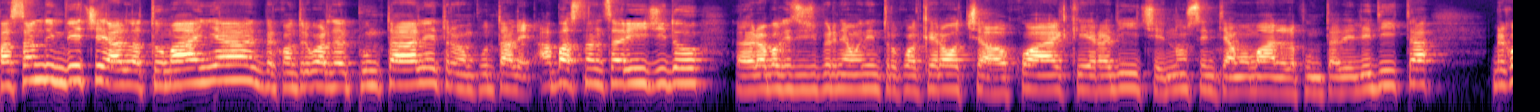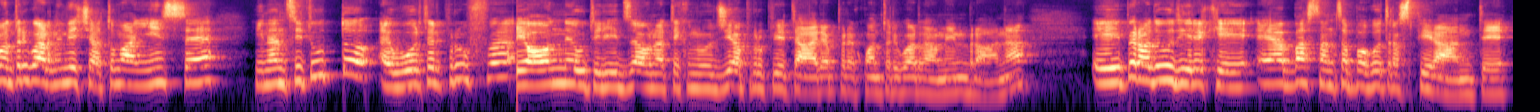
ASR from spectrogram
Passando invece alla tomaia, per quanto riguarda il puntale, troviamo un puntale abbastanza rigido, eh, roba che se ci prendiamo dentro qualche roccia o qualche radice non sentiamo male la punta delle dita. Per quanto riguarda invece la tomaia in sé, innanzitutto è waterproof e On utilizza una tecnologia proprietaria per quanto riguarda la membrana, e però devo dire che è abbastanza poco traspirante.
